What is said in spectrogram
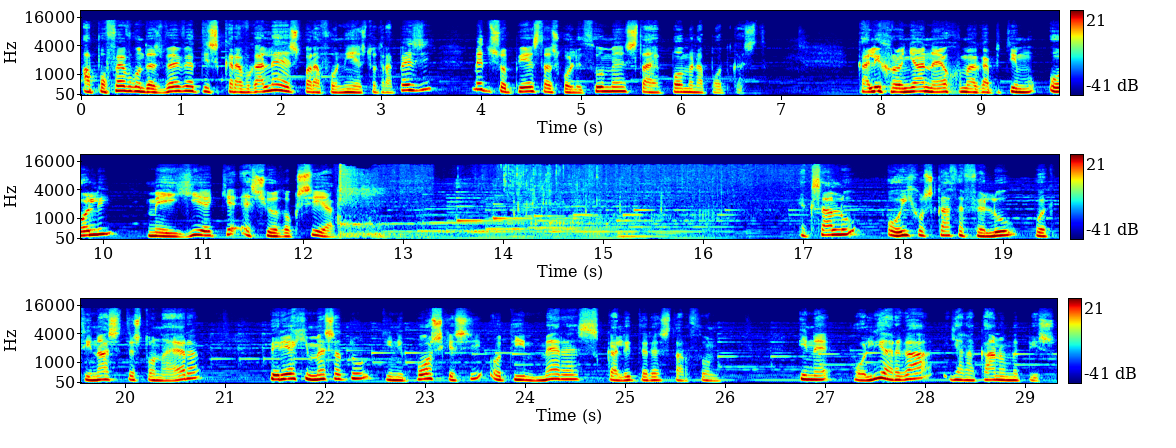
αποφεύγοντας βέβαια τις κραυγαλαίες παραφωνίες στο τραπέζι με τις οποίες θα ασχοληθούμε στα επόμενα podcast. Καλή χρονιά να έχουμε αγαπητοί μου όλοι με υγεία και αισιοδοξία. Εξάλλου, ο ήχος κάθε φελού που εκτινάσετε στον αέρα περιέχει μέσα του την υπόσχεση ότι οι μέρες καλύτερες θα έρθουν. Είναι πολύ αργά για να κάνουμε πίσω.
